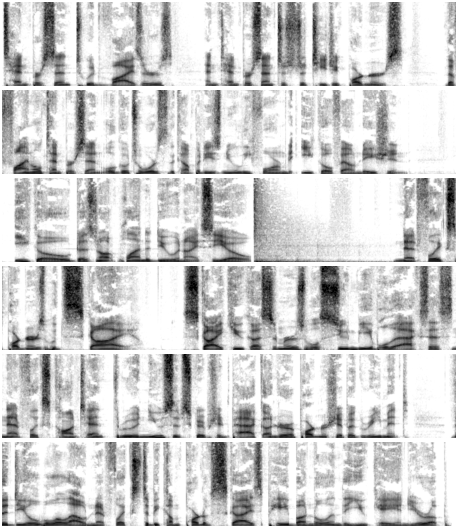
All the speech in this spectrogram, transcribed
10% to advisors, and 10% to strategic partners. The final 10% will go towards the company's newly formed Eco Foundation. Eco does not plan to do an ICO. Netflix partners with Sky. Sky Q customers will soon be able to access Netflix content through a new subscription pack under a partnership agreement. The deal will allow Netflix to become part of Sky's pay bundle in the UK and Europe.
